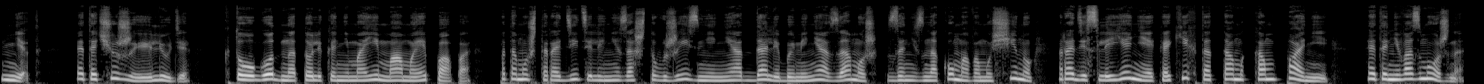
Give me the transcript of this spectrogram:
Нет, это чужие люди. Кто угодно, только не мои мама и папа, потому что родители ни за что в жизни не отдали бы меня замуж за незнакомого мужчину ради слияния каких-то там компаний. Это невозможно.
